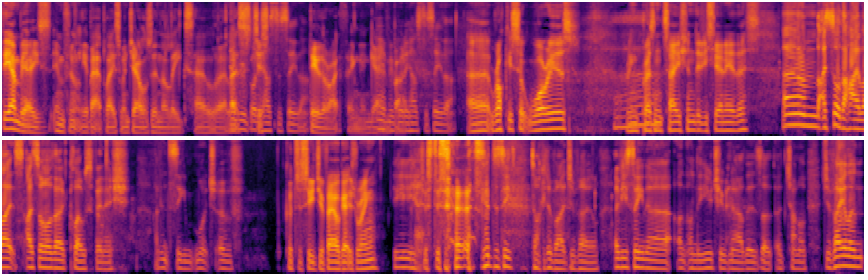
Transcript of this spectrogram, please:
the NBA is infinitely a better place when Gerald's in the league. So uh, let's everybody has to see that. Do the right thing and get everybody has to see that. Uh, Rockets at Warriors. Uh, Ring presentation. Did you see any of this? Um, I saw the highlights. I saw the close finish. I didn't see much of. Good to see JaVale get his ring. Yeah. Just to Good to see. Talking about JaVale, have you seen uh, on, on the YouTube now? There's a, a channel JaVale in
